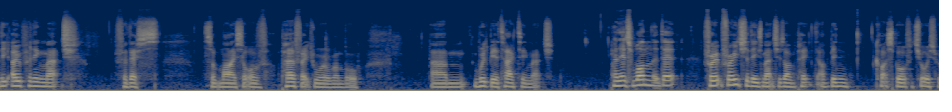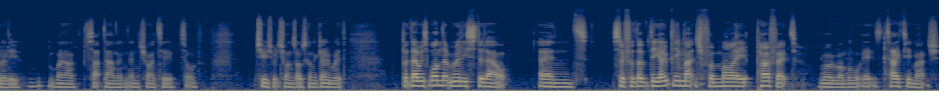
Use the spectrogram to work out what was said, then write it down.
the opening match for this so my sort of perfect Royal Rumble um, would be a tag team match, and it's one that, that for for each of these matches I've picked, I've been quite sport for choice really when I sat down and, and tried to sort of choose which ones I was going to go with. But there was one that really stood out, and so for the the opening match for my perfect Royal Rumble, it's a tag team match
